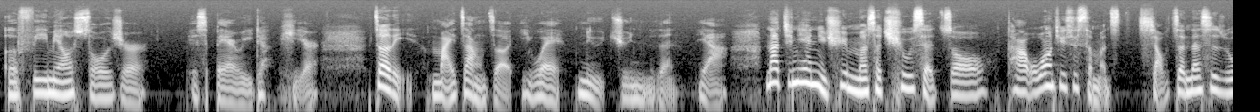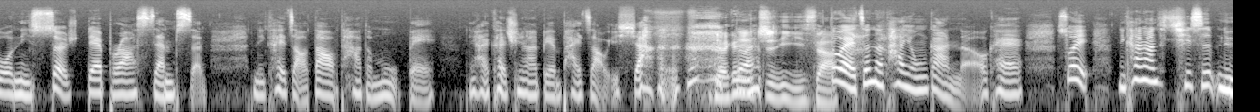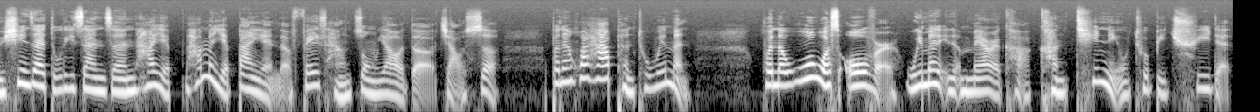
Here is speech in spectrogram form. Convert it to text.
a female soldier is buried here。这里埋葬着一位女军人呀。Yeah. 那今天你去 Massachusetts 州。 他我忘记是什么小镇，但是如果你 search Deborah Sampson，你可以找到他的墓碑，你还可以去那边拍照一下，你还可以致意一下。对，真的太勇敢了。OK，所以你看，他其实女性在独立战争，她也她们也扮演了非常重要的角色。But then what happened to women? When the war was over, women in America continued to be treated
